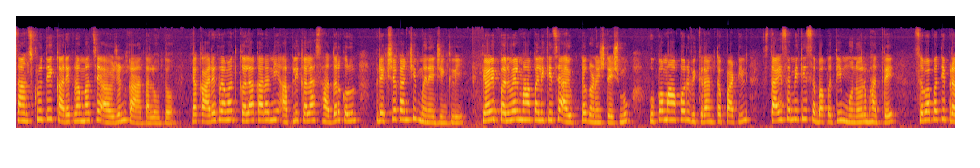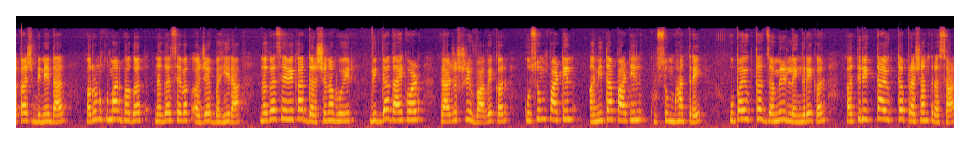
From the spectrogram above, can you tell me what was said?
सांस्कृतिक कार्यक्रमाचे आयोजन करण्यात आलं होतं. या कार्यक्रमात कलाकारांनी आपली कला सादर करून प्रेक्षकांची मने जिंकली. यावेळी पनवेल महापालिकेचे आयुक्त गणेश देशमुख उपमहापौर विक्रांत पाटील स्थायी समिती सभापती मनोहर म्हात्रे सभापती प्रकाश बिनेदार अरुणकुमार भगत नगरसेवक अजय बहिरा नगरसेविका दर्शना भोईर विद्या गायकवाड राजश्री वावेकर कुसुम पाटील अनिता पाटील कुसुम म्हात्रे उपायुक्त जमीर लेंगरेकर अतिरिक्त आयुक्त प्रशांत रसाळ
